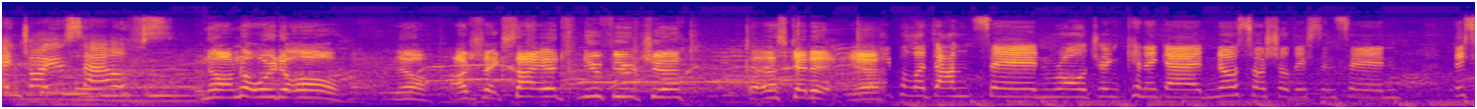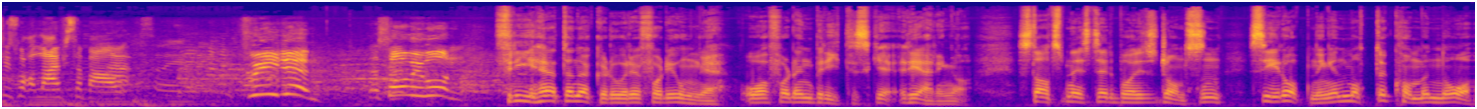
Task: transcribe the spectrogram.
enjoy yourselves. No, I'm not worried at all. No, I'm just excited. New future. Let's get it. Yeah. People are dancing, we're all drinking again, no social distancing. This is what life's about. Freedom. Frihet er nøkkelordet for de unge, og for den britiske regjeringa. Statsminister Boris Johnson sier åpningen måtte komme nå.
